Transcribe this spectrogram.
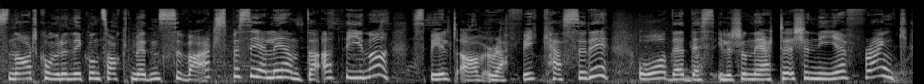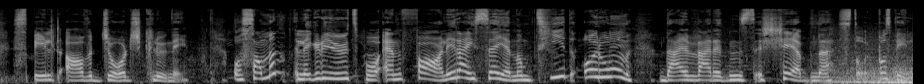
Snart kommer hun i kontakt med den svært spesielle jenta Athena, spilt av Raffi Cassidy, og det desillusjonerte geniet Frank, spilt av George Clooney. Og sammen legger de ut på en farlig reise gjennom tid og rom, der verdens skjebne står på spill.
